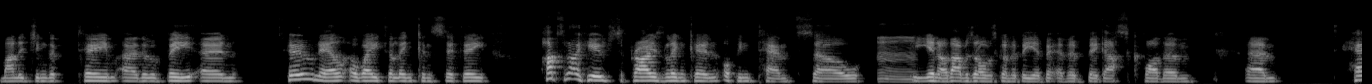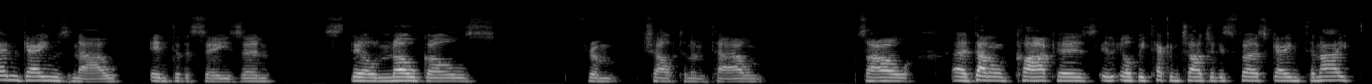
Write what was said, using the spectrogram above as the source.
managing the team. Uh, they were beaten 2 0 away to Lincoln City. Perhaps not a huge surprise, Lincoln up in 10th. So, Mm. you know, that was always going to be a bit of a big ask for them. Um, 10 games now into the season, still no goals from Cheltenham Town. So, uh, Donald Clark is he'll he'll be taking charge of his first game tonight,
